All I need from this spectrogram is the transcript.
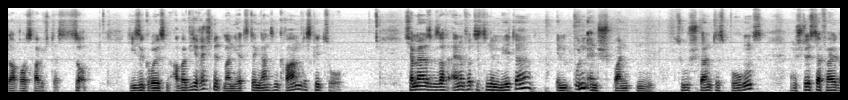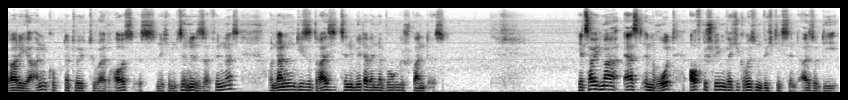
daraus habe ich das. So, diese Größen. Aber wie rechnet man jetzt den ganzen Kram? Das geht so. Ich habe mir also gesagt, 41 cm im unentspannten Zustand des Bogens. Dann stößt der Pfeil gerade hier an, guckt natürlich zu weit raus, ist nicht im Sinne des Erfinders. Und dann diese 30 cm, wenn der Bogen gespannt ist. Jetzt habe ich mal erst in Rot aufgeschrieben, welche Größen wichtig sind. Also die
